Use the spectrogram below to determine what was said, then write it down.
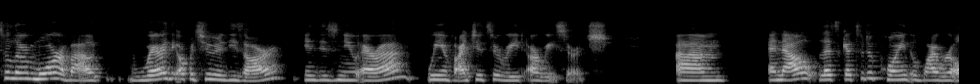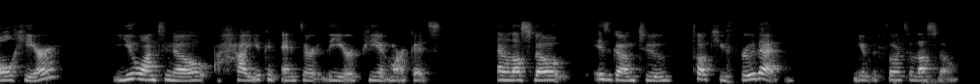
to learn more about where the opportunities are in this new era, we invite you to read our research. Um, and now let's get to the point of why we're all here. You want to know how you can enter the European markets. And Laszlo is going to talk you through that. Give the floor to Laszlo.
